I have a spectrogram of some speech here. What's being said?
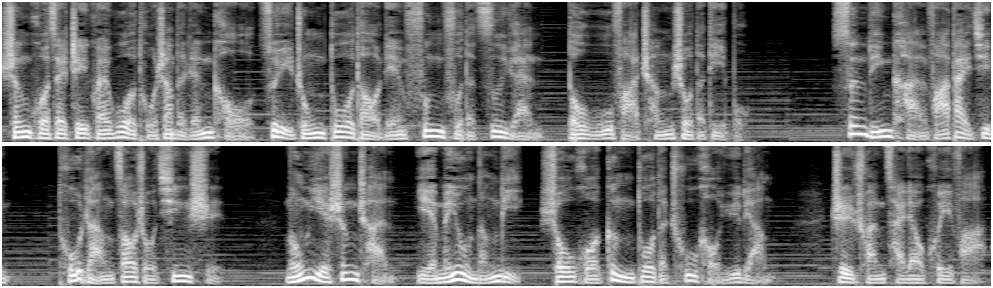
生活在这块沃土上的人口最终多到连丰富的资源都无法承受的地步。森林砍伐殆尽，土壤遭受侵蚀，农业生产也没有能力收获更多的出口余粮，制船材料匮乏，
